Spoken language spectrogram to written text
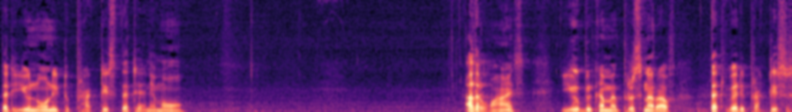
that you no need to practice that anymore. Otherwise, you become a prisoner of that very practice.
